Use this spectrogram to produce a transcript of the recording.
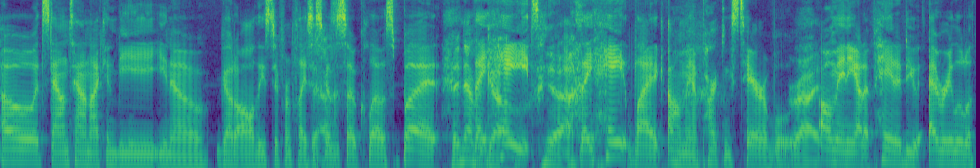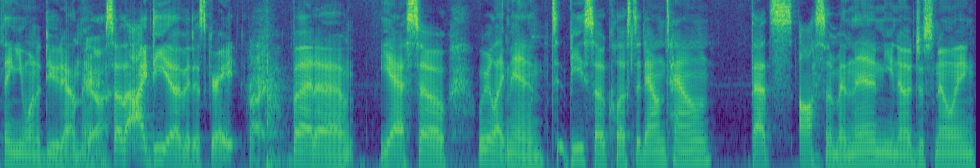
Oh, it's downtown. I can be, you know, go to all these different places because Yeah. it's so close. But They never go. hate, Yeah. they hate like, oh man, parking's terrible. Right. Oh man, you got to pay to do every little thing you want to do down there. Yeah. So the idea of it is great. Right. But um, yeah, so we were like, man, to be so close to downtown, that's awesome. And then, you know, just knowing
